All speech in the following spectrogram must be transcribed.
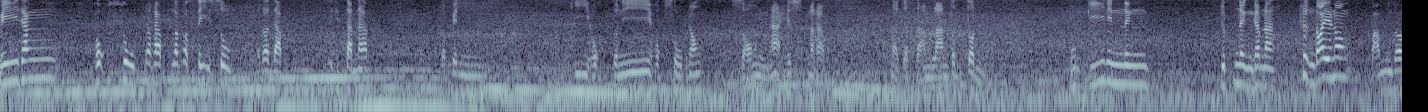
มีทั้ง 6 สูบนะครับ แล้วก็ 4 สูบระดับ 20 ตันนะครับ จะเป็น E6 ตัวนี้ 6 สูบน้อง 215H นะครับ น่าจะ 3 ล้านต้นๆปุ้งกี้นี่หนึ่งจุดหนึ่งครับนะเครื่องด้อยน้อง ปั๊มก็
